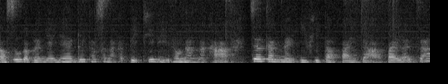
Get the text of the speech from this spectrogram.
ต่อสู้กับเรื่องแย่ๆด้วยทัศนคติที่ดีเท่านั้นนะคะ เจอกันใน EP ต่อไปจ้าไปแล้วจ้า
